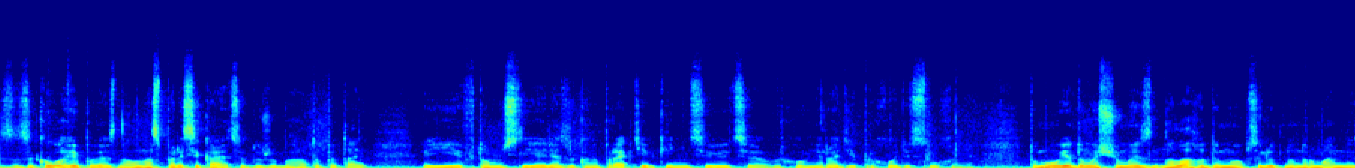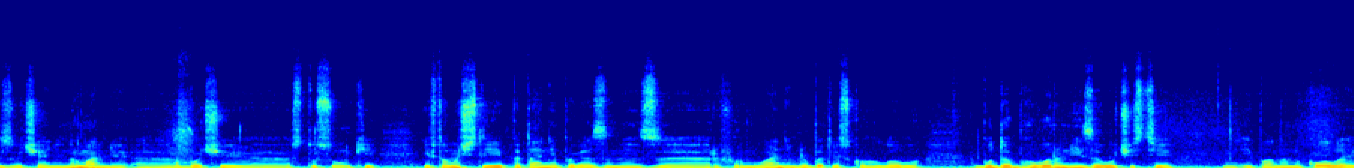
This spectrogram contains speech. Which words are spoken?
з екологією пов'язаний, але у нас пересікається дуже багато питань, і в тому числі є ряд законопроєктів, які ініціюються в Верховній Раді і проходять слухання. Тому я думаю, що ми налагодимо абсолютно нормальні, звичайні, нормальні е, робочі е, стосунки, і в тому числі питання пов'язане з е, реформуванням любительського лову буде обговорені і за участі і пана Миколи,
